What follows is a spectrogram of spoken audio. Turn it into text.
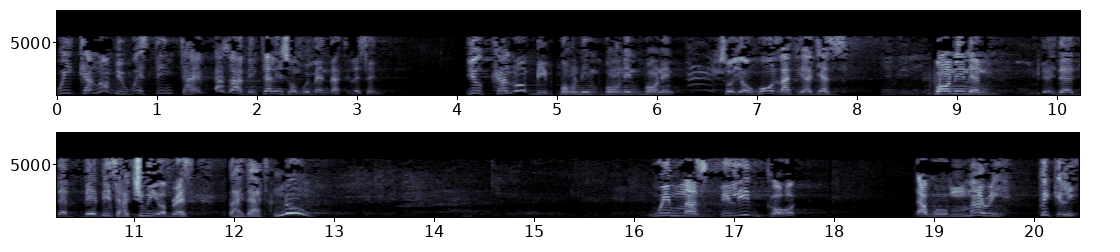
We cannot be wasting time. That's why I've been telling some women that, listen, you cannot be burning, burning, burning. So your whole life you are just burning and the, the babies are chewing your breast like that. No. We must believe God that will marry quickly.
